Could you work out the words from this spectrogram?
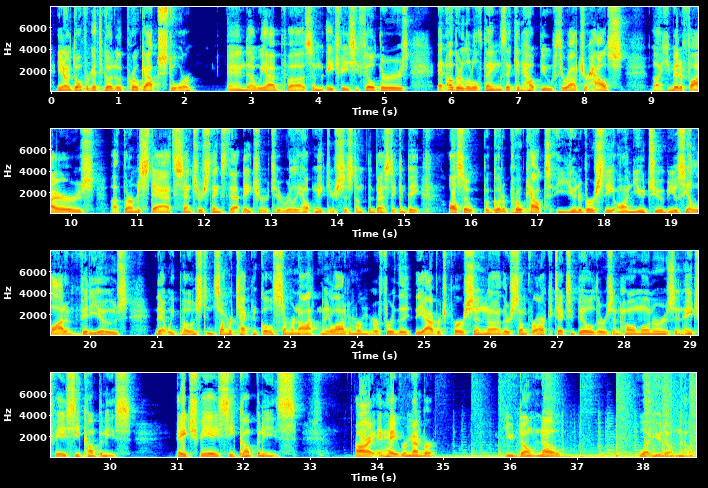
You know, don't forget to go to the ProCalcs store and uh, we have uh, some HVAC filters and other little things that can help you throughout your house uh, humidifiers, uh, thermostats, sensors, things of that nature to really help make your system the best it can be. Also, go to ProCalcs University on YouTube, and you'll see a lot of videos that we post, and some are technical, some are not. And a lot of them are, are for the, the average person. Uh, there's some for architects and builders and homeowners and HVAC companies. HVAC companies. All right, and hey, remember, you don't know what you don't know.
